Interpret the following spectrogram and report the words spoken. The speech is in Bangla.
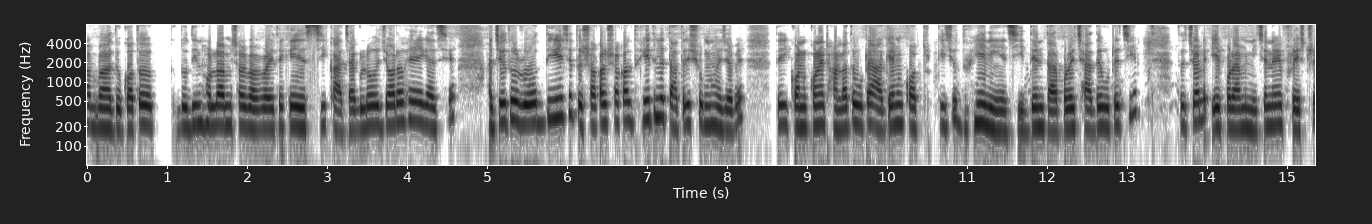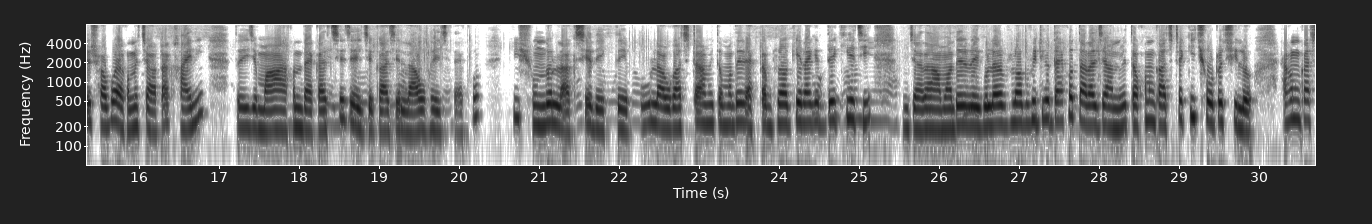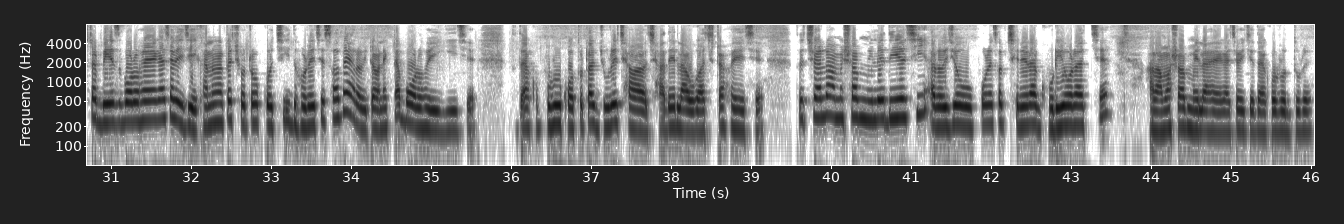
গত দুদিন হলো আমি সবাই বাবার বাড়ি থেকে এসেছি, কাঁচাগুলো জড়ো হয়ে গেছে। আর যেহেতু রোদ দিয়েছে তো সকাল সকাল ধুয়ে দিলে তাড়াতাড়ি শুকনো হয়ে যাবে। তো এই কনকনে ঠান্ডাতে উঠে আগে আমি কত কিছু ধুয়ে নিয়েছি দেন তারপরে ছাদে উঠেছি। তো চলো, এরপরে আমি নিচে নেমে ফ্রেশ ট্রেশ হব, এখনও চাটা খাইনি। তো এই যে মা এখন দেখাচ্ছে যে এই যে গাছে লাউ হয়েছে, দেখো কি সুন্দর লাগছে দেখতে। পুরো লাউ গাছটা আমি তোমাদের একটা ভ্লগের আগে দেখিয়েছি। যারা আমাদের রেগুলার ভ্লগ ভিডিও দেখো তারা জানবে তখন গাছটা কি ছোট ছিল। এখন গাছটা বেশ বড় হয়ে গেছে আর এই যে এখানেও একটা ছোট কচি ধরেছে সবে আর ওইটা অনেকটা বড় হয়ে গিয়েছে। তো দেখো পুরো কতটা জুড়ে ছাদে লাউ গাছটা হয়েছে। তো চলো আমি সব মিলে দিয়েছি আর ওই যে উপরে সব ছেলেরা ঘুড়ি ওড়াচ্ছে আর আমার সব মেলা হয়ে গেছে, ওই যে দেখো রোদ্দুরে।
